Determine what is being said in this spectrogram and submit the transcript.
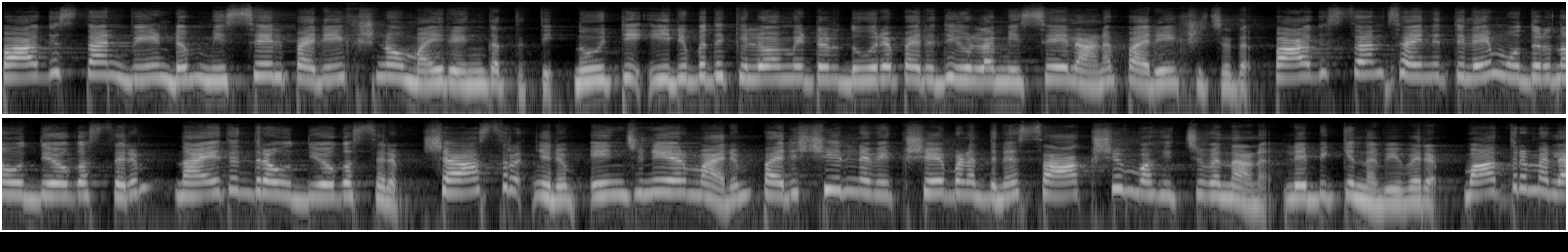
പാകിസ്ഥാൻ വീണ്ടും മിസൈൽ പരീക്ഷണവുമായി രംഗത്തെത്തി. നൂറ്റി ഇരുപത് കിലോമീറ്റർ ദൂരപരിധിയുള്ള മിസൈലാണ് പരീക്ഷിച്ചത്. പാകിസ്ഥാൻ സൈന്യത്തിലെ മുതിർന്ന ഉദ്യോഗസ്ഥരും നയതന്ത്ര ഉദ്യോഗസ്ഥരും ശാസ്ത്രജ്ഞരും എഞ്ചിനീയർമാരും പരിശീലന വിക്ഷേപണത്തിന് സാക്ഷ്യം വഹിച്ചുവെന്നാണ് ലഭിക്കുന്ന വിവരം. മാത്രമല്ല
